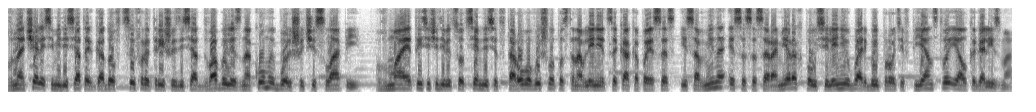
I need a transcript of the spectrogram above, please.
В начале 70-х годов цифры 362 были знакомы больше числа π. В мае 1972 вышло постановление ЦК КПСС и Совмина СССР о мерах по усилению борьбы против пьянства и алкоголизма.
